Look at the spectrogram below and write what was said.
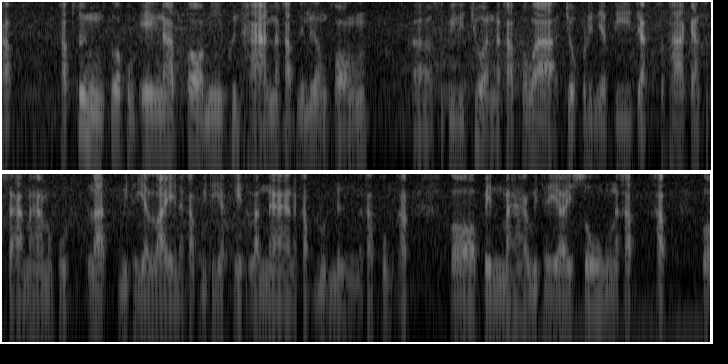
ครับครับซึ่งตัวผมเองนะครับก็มีพื้นฐานนะครับในเรื่องของ สปิริตชวลนะครับ เพราะว่าจบปริญญาตรีจากสภาการศึกษามหามงกุฎราชวิทยาลัยนะครับ วิทยาเขตล้านนานะครับ รุ่นหนึ่งนะครับผมครับก็เป็นมหาวิทยาลัยสงฆ์นะครับครับก็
